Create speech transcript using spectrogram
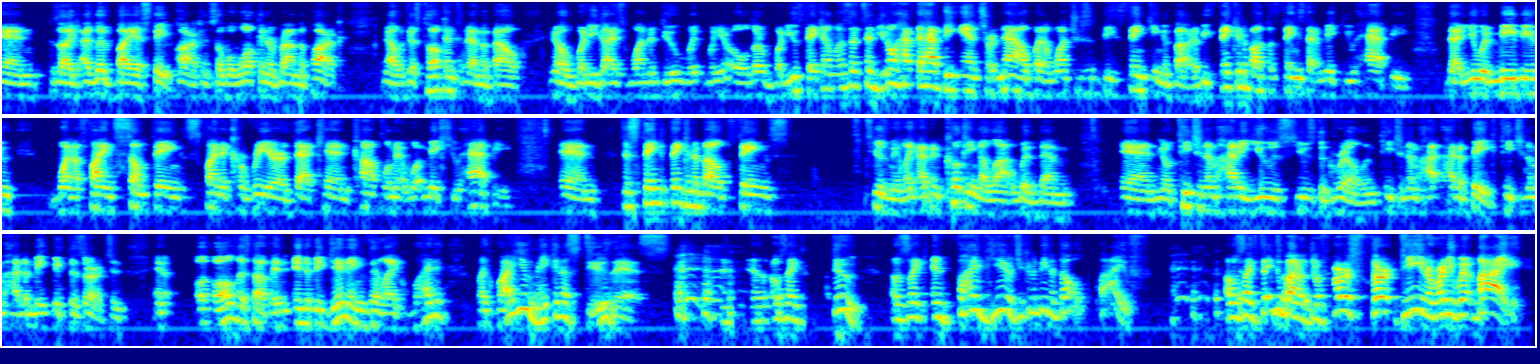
and because like I live by a state park, and so we're walking around the park, and I was just talking to them about, you know, what do you guys want to do when, when you're older? What do you think? And as I said, you don't have to have the answer now, but I want you to be thinking about it. Be thinking about the things that make you happy, that you would maybe want to find something, find a career that can complement what makes you happy, and just think thinking about things. Excuse me, like I've been cooking a lot with them and you know teaching them how to use use the grill and teaching them how, how to bake teaching them how to make make desserts and and all this stuff and in the beginning they're like why did like why are you making us do this and, and i was like dude i was like in five years you're gonna be an adult five I was like, think about it. The first 13 already went by.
